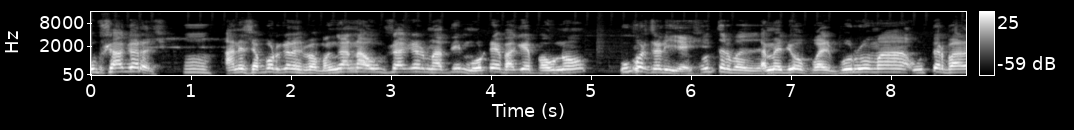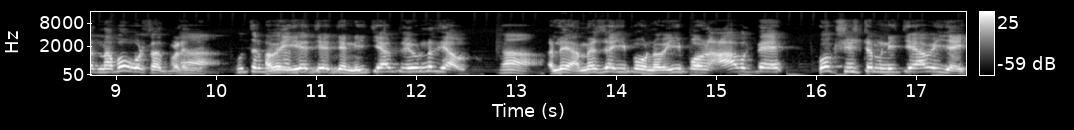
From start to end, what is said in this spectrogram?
ઉપસાગર જ. આને સપોર્ટ કરે છે. બંગાળના ઉપસાગરમાંથી મોટે ભાગે પવનો ઉપર ચડી જાય છે. ઉત્તર બાજુ. તમે જો પૂર્વમાં ઉત્તર ભારતમાં બહુ વરસાદ પડે છે. ઉત્તર હવે એ જે જે નીચે આવતું એવું નથી આવતું. એટલે હંમેશા ઈ પવન હવે ઈ પવન આ વખતે કોક સિસ્ટમ નીચે આવી જાય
